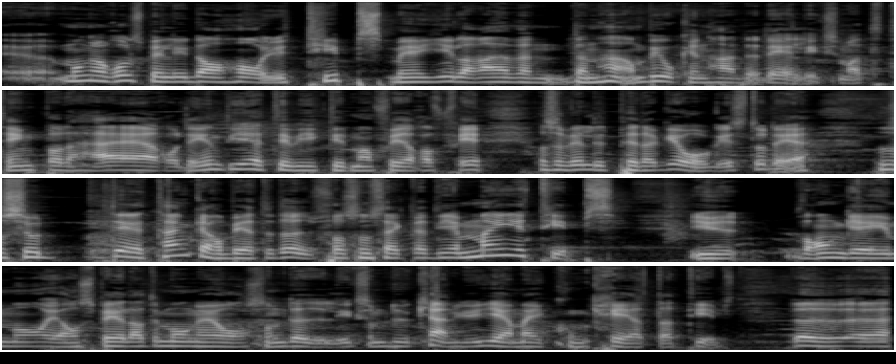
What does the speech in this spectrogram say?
eh, Många rollspel idag har ju tips, men jag gillar även den här boken hade det liksom att tänk på det här och det är inte jätteviktigt, man får göra fel. Alltså väldigt pedagogiskt och det. Hur såg det tankearbetet ut? För som sagt att ge mig ett tips ju vangamer, jag har spelat i många år som du liksom. Du kan ju ge mig konkreta tips. Du, eh,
